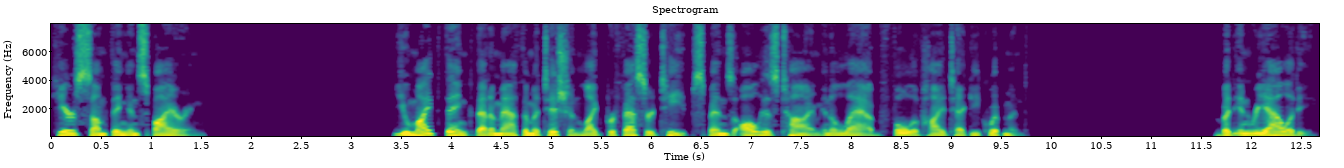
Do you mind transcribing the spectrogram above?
here's something inspiring. You might think that a mathematician like Professor Tiep spends all his time in a lab full of high-tech equipment. But in reality,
